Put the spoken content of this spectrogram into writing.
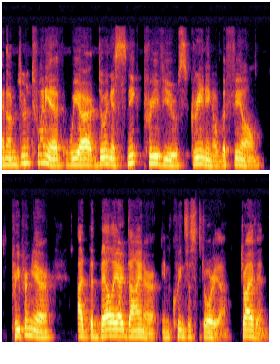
And on June 20th, we are doing a sneak preview screening of the film, pre premiere, at the Bel Air Diner in Queens Astoria. Drive in.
